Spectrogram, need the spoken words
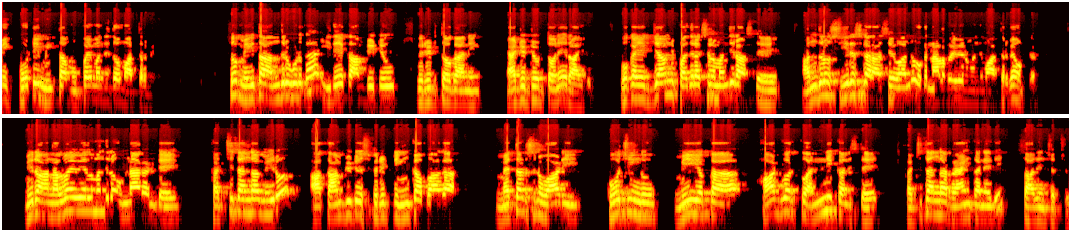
మీకు పోటీ మిగతా ముప్పై మందితో మాత్రమే. సో మిగతా అందరూ కూడా ఇదే కాంపిటేటివ్ స్పిరిట్తో కానీ యాటిట్యూడ్తోనే రాయాలి ఒక ఎగ్జామ్ని పది లక్షల మంది రాస్తే అందులో సీరియస్గా రాసేవాళ్ళు ఒక నలభై వేల మంది మాత్రమే ఉంటారు. మీరు ఆ నలభై వేల మందిలో ఉన్నారంటే ఖచ్చితంగా మీరు ఆ కాంపిటేటివ్ స్పిరిట్ని ఇంకా బాగా మెథడ్స్ను వాడి కోచింగ్ మీ యొక్క హార్డ్ వర్క్ అన్నీ కలిస్తే ఖచ్చితంగా ర్యాంక్ అనేది సాధించవచ్చు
